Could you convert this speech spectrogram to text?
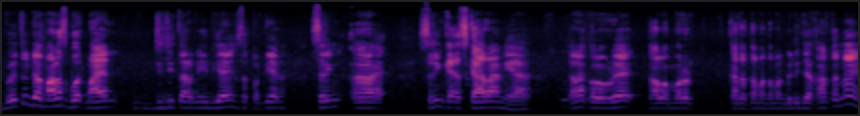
gue tuh udah malas buat main digital media yang seperti yang sering eh, sering kayak sekarang ya. Karena kalau gue kalau menurut kata teman-teman gue di Jakarta, Noy,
